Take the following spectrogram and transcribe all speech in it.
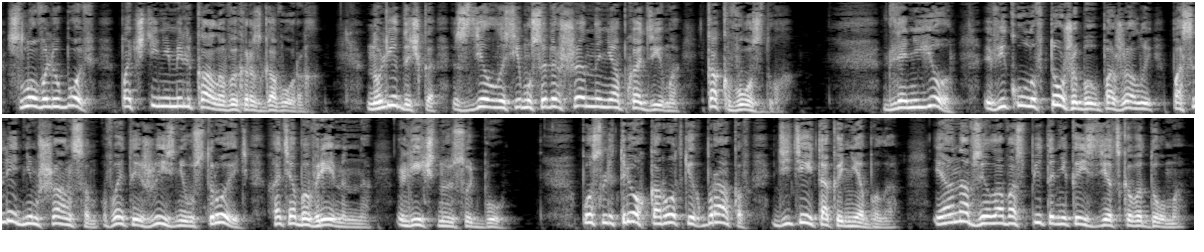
Слово «любовь» почти не мелькало в их разговорах, но Лидочка сделалась ему совершенно необходима, как воздух. Для нее Викулов тоже был, пожалуй, последним шансом в этой жизни устроить, хотя бы временно, личную судьбу. После трех коротких браков детей так и не было, и она взяла воспитанника из детского дома.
